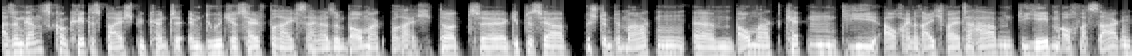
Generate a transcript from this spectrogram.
Also ein ganz konkretes Beispiel könnte im Do-it-yourself-Bereich sein, also im Baumarktbereich. Dort äh, gibt es ja bestimmte Marken, ähm, Baumarktketten, die auch eine Reichweite haben, die jedem auch was sagen.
